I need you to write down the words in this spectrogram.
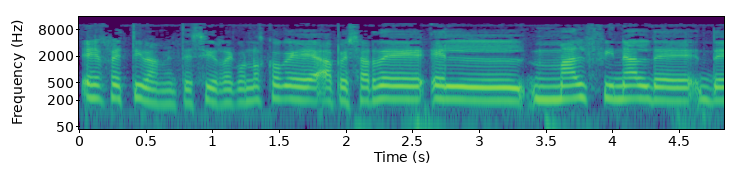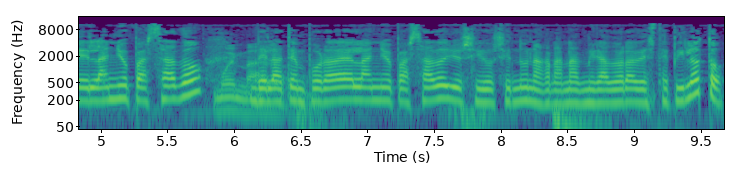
Efectivamente, sí, reconozco que a pesar de el mal final de- del año pasado, Muy malo. de la temporada del año pasado, yo sigo siendo una gran admiradora de este piloto.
